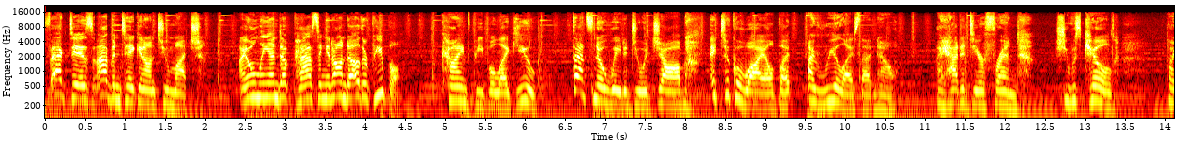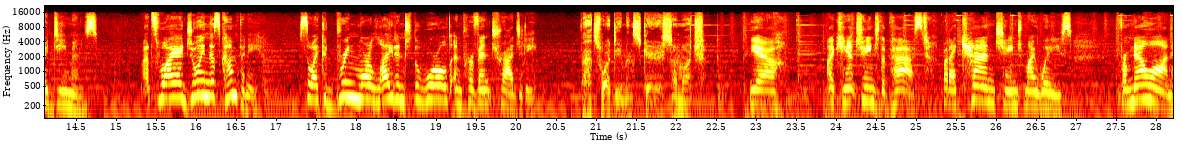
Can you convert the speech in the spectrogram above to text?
Fact is, I've been taking on too much. I only end up passing it on to other people. Kind people like you. That's no way to do a job. It took a while, but I realize that now. I had a dear friend. She was killed by demons. That's why I joined this company. So I could bring more light into the world and prevent tragedy. That's why demons scare you so much. Yeah, I can't change the past, but I can change my ways. From now on,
